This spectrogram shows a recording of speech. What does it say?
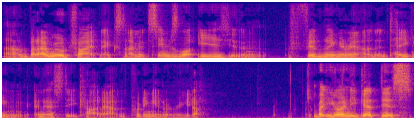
Um, but I will try it next time. It seems a lot easier than fiddling around and taking an SD card out and putting in a reader. But you only get this,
